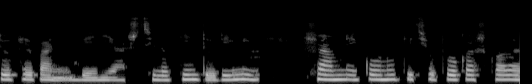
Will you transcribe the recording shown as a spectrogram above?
চোখের পানি বেরিয়ে আসছিল, কিন্তু রিমি সামনে কোনো কিছু প্রকাশ করা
